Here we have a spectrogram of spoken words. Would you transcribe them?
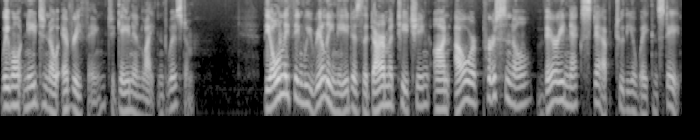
we won't need to know everything to gain enlightened wisdom. The only thing we really need is the Dharma teaching on our personal very next step to the awakened state.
